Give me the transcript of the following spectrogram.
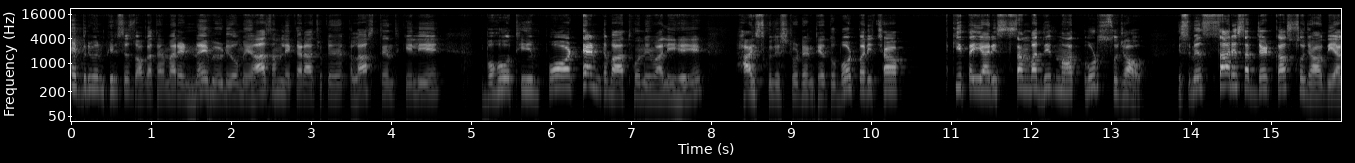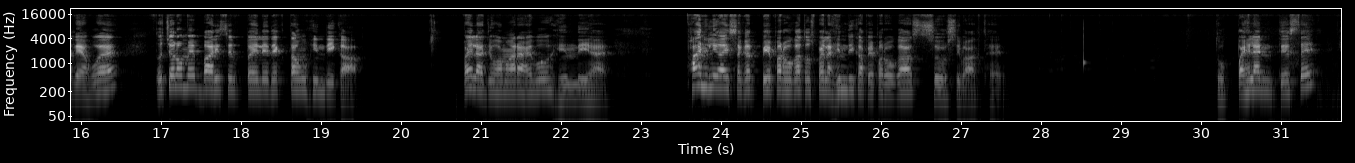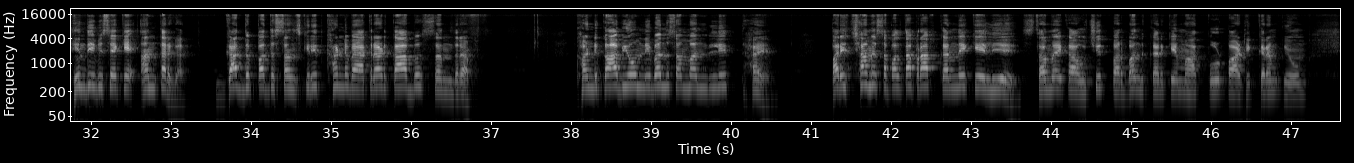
Everyone फिर से स्वागत है हमारे नए वीडियो में। आज हम लेकर आ चुके हैं क्लास टेंथ के लिए। बहुत ही इम्पोर्टेंट बात होने वाली है ये। हाई स्कूल स्टूडेंट है तो बोर्ड परीक्षा की तैयारी संबंधित महत्वपूर्ण सुझाव। इसमें सारे सब्जेक्ट का सुझाव दिया गया हुआ है। तो चलो मैं बारी से पहले देखता हूँ हिंदी का। पहला जो हमारा है वो हिंदी है। फाइनली गाइस अगर पेपर होगा तो पहला हिंदी का पेपर होगा। श्योर सी बात है। तो पहला निर्देश हिंदी विषय के अंतर्गत गद्य पद संस्कृत खंड व्याकरण काव्य संदर्भ। खंड काव्य एवं निबंध संबंधित है। परीक्षा में सफलता प्राप्त करने के लिए समय का उचित प्रबंध करके महत्वपूर्ण पाठ्यक्रम एवं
